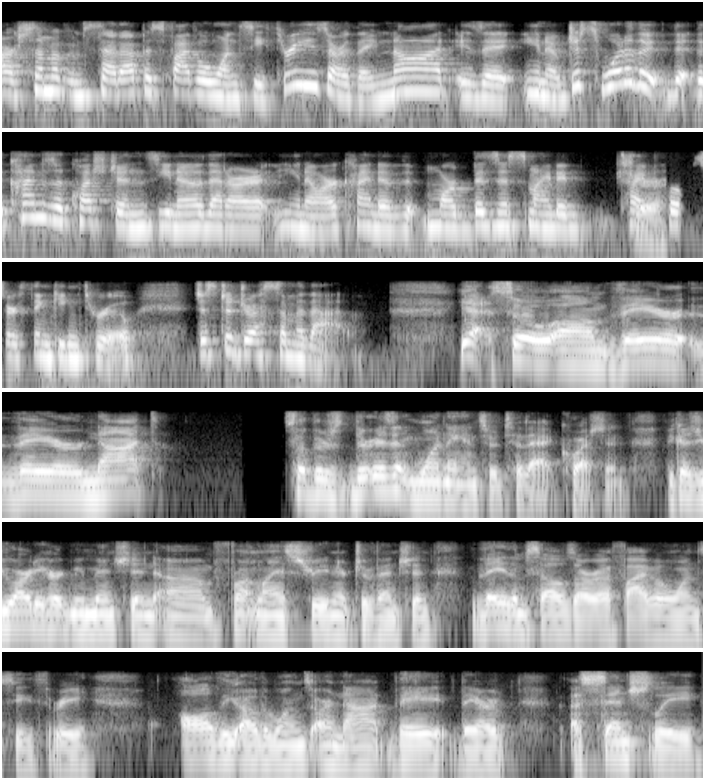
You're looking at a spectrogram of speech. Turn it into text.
are some of them set up as 501c3s are they not? Is it you know just what are the, the, the kinds of questions you know that are you know are kind of more business minded type sure. folks are thinking through? Just address some of that. Yeah so um, they're they're not so there's there isn't one answer to that question. Because you already heard me mention um, frontline street intervention. They themselves are a 501c3 all the other ones are not. They they are essentially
